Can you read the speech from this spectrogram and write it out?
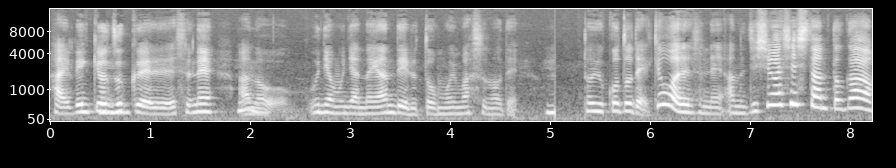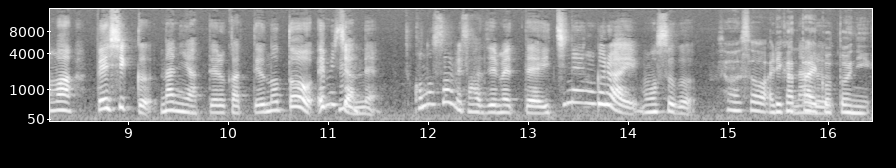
はい、勉強机でですね、うん、あのむにゃむにゃ悩んでいると思いますので。うん、ということで今日はですねあの自習アシスタントが、まあ、ベーシック何やってるかっていうのとえみちゃんね、うん、このサービス始めて1年ぐらいもうすぐそうそうありがたいことに。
